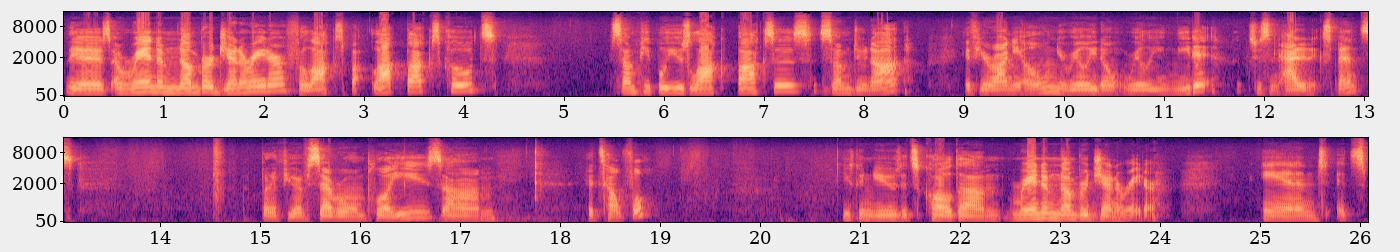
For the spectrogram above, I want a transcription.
There's a random number generator for lock lockbox codes. Some people use lock boxes, some do not. If you're on your own, you really don't really need it. It's just an added expense. But if you have several employees, um, it's helpful. You can use it's called um, random number generator, and it's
